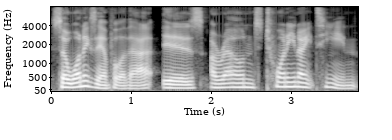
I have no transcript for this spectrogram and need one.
So, one example of that is around 2019,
